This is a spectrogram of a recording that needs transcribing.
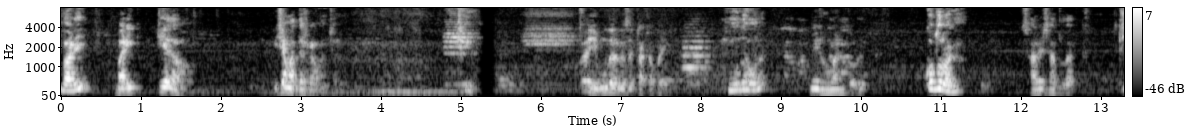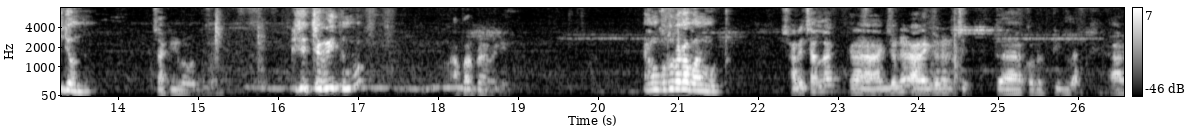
বাড়ি? বাড়ি টিয়াদহ ইসামাদ্দার গ্রাম অঞ্চল। ঠিক। তাই হিমুদার কাছে টাকা পাই। হিমুদা মানে? মীর হুমায়ুন কবির। কত টাকা? সাড়ে সাত লাখ। কি জন্য? চাকরির বাবদ কিসের চাকরির জন্য? আপার প্রাইমারি এখন কত টাকা পান মোট? সাড়ে চার লাখ একজনের আর একজনের হচ্ছে কত? তিন লাখ। আর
